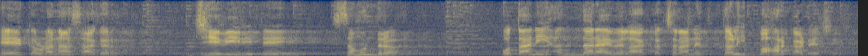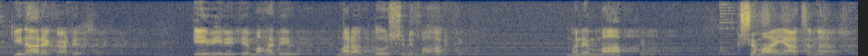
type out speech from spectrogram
હે કરુણાના સાગર. જેવી રીતે સમુદ્ર પોતાની અંદર આવેલા કચરાને તળી બહાર કાઢે છે, કિનારે કાઢે છે, એવી રીતે મહાદેવ મારા દોષને બહાર ફેંકી. મને માફ કરી દે. ક્ષમા યાચના છે.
